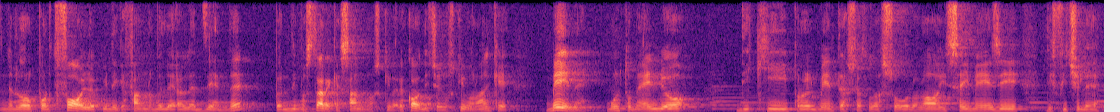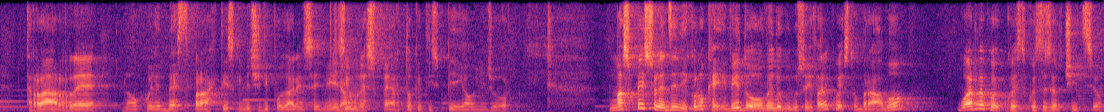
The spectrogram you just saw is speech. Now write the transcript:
nel loro portfolio, quindi che fanno vedere alle aziende, per dimostrare che sanno scrivere codice, lo scrivono anche bene, molto meglio di chi probabilmente ha studiato da solo, no? in sei mesi difficile trarre no? quelle best practice che invece ti può dare in sei mesi Chiaro. un esperto che ti spiega ogni giorno. Ma spesso le aziende dicono, ok, vedo, vedo che tu sai fare questo, bravo, guarda questo, questo esercizio,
